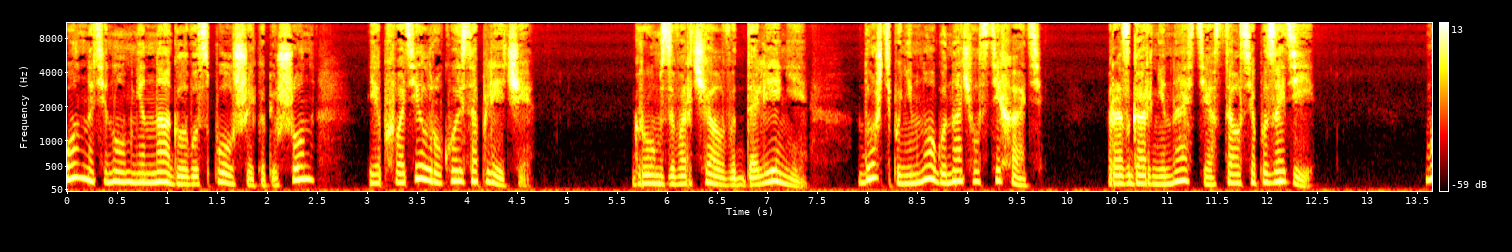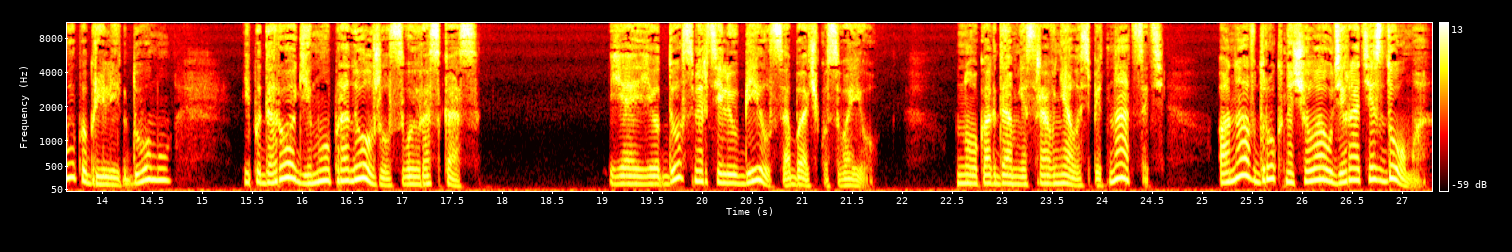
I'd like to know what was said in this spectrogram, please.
Он натянул мне на голову сползший капюшон и обхватил рукой за плечи. Гром заворчал в отдалении, дождь понемногу начал стихать. Разгар ненасти остался позади. Мы побрели к дому, и по дороге Мо продолжил свой рассказ. «Я ее до смерти любил, собачку свою. Но когда мне сравнялось пятнадцать, она вдруг начала удирать из дома.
